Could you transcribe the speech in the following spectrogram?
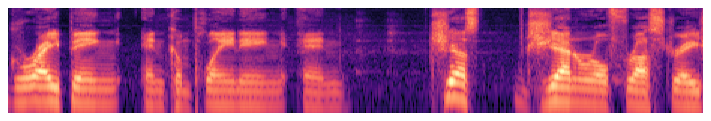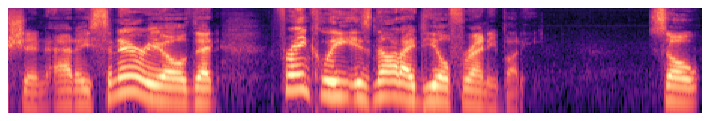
griping and complaining and just general frustration at a scenario that, frankly, is not ideal for anybody. So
